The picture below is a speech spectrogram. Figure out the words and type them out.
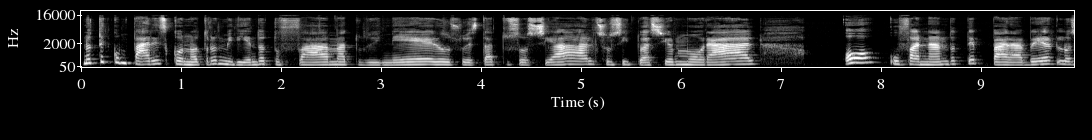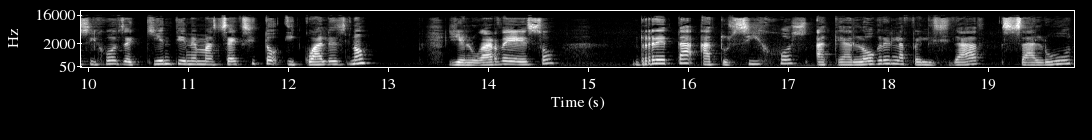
No te compares con otros midiendo tu fama, tu dinero, su estatus social, su situación moral o ufanándote para ver los hijos de quién tiene más éxito y cuáles no. Y en lugar de eso, reta a tus hijos a que logren la felicidad, salud,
